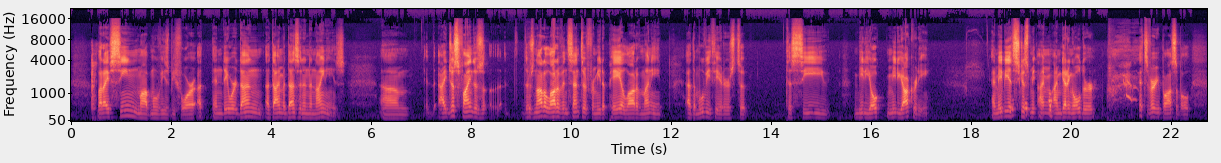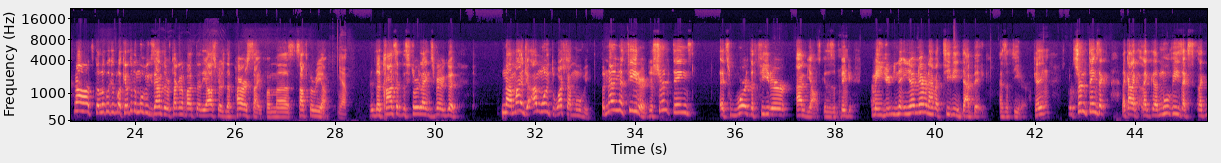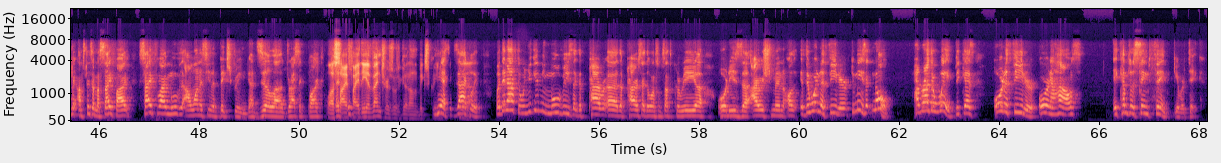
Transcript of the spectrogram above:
But I've seen mob movies before, uh, and they were done a dime a dozen in the '90s. Um, I just find there's there's not a lot of incentive for me to pay a lot of money at the movie theaters to to see medio- mediocrity. And maybe it's just me. I'm I'm getting older. it's very possible. No, it's good. Look, look at okay, look at the movie example We're talking about the, the Oscars, the Parasite from uh, South Korea. Yeah. The concept, the storyline is very good. Now, mind you, I'm willing to watch that movie, but not in a theater. There's certain things it's worth the theater ambiance because it's a big. I mean, you you never gonna have a TV that big as a theater. Okay. Mhm. But certain things like like I like like uh, movies like like I'm saying some sci-fi sci-fi movie I want to see in a big screen. Godzilla, Jurassic Park. Well, Like, sci-fi, The Adventures was good on the big screen. Yes, exactly. But then after, when you give me movies like the Par- uh, the Parasite, the ones from South Korea, or these uh, Irishmen, or if they were in a theater, to me it's like no, I'd rather wait because or the theater or in a house, it comes to the same thing, give or take.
